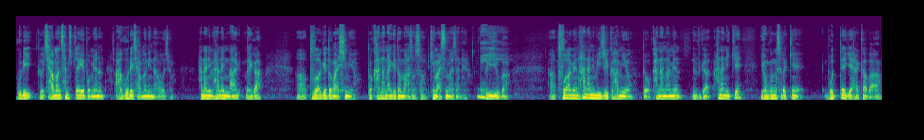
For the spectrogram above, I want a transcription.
우리 그 잠언 30장에 보면은 아굴의 잠언이 나오죠. 하나님 하나님 나, 내가 어, 부하게도 마시며 또 가난하게도 마소서 이렇게 말씀하잖아요. 네. 그 이유가 아, 부하면 하나님을 잊을까 하며 또 가난하면 우리가 하나님께 영광스럽게 못되게 할까봐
